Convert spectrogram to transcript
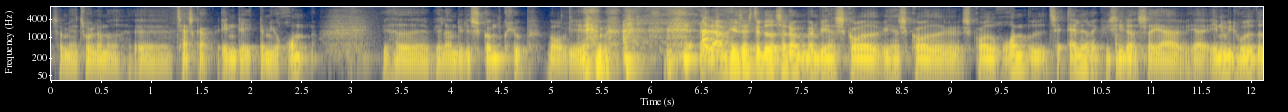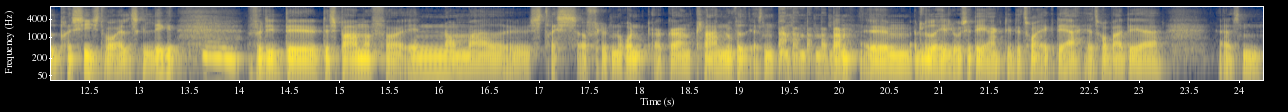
som jeg tryller med, øh, tasker, inddelt dem i rum, rum. Vi havde, vi havde lavet en lille skumklub, hvor vi... ja, helt det lyder så dumt, men vi har skåret, vi har skåret, skåret rum ud til alle rekvisitter, så jeg, jeg inde i mit hoved ved præcist, hvor alt skal ligge. Mm. Fordi det, det sparer mig for enormt meget øh, stress at flytte den rundt og gøre en klar. Nu ved jeg sådan bam, bam, bam, bam, bam. Øhm, det lyder helt OCD-agtigt, det tror jeg ikke, det er. Jeg tror bare, det er, er sådan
